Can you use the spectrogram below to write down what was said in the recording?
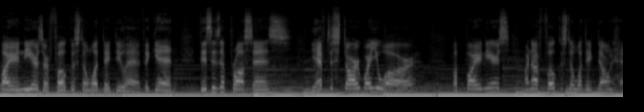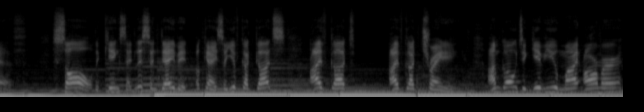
Pioneers are focused on what they do have. Again, this is a process. You have to start where you are, but pioneers are not focused on what they don't have. Saul, the king, said, Listen, David, okay, so you've got guts, I've got I've got training. I'm going to give you my armor.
